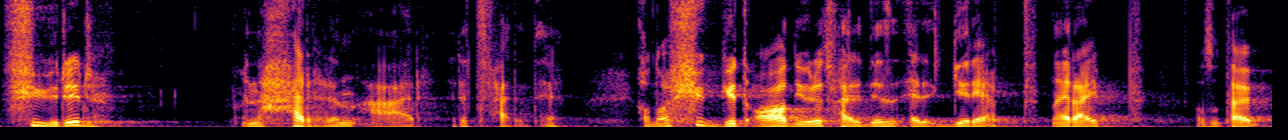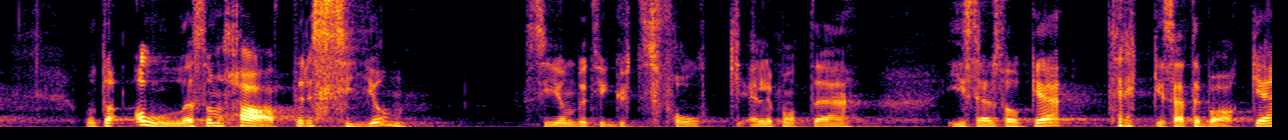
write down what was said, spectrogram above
furer. Men Herren er rettferdig. Han har hugget av de urettferdiges grep, nei, reip, altså tau, mot alle som hater Sion. Sion betyr Guds folk, eller på en måte Israelsfolket. Trekke seg tilbake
